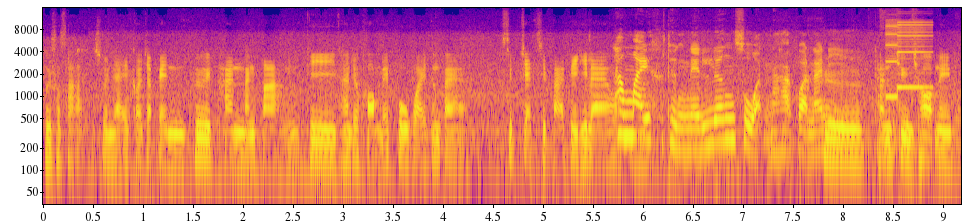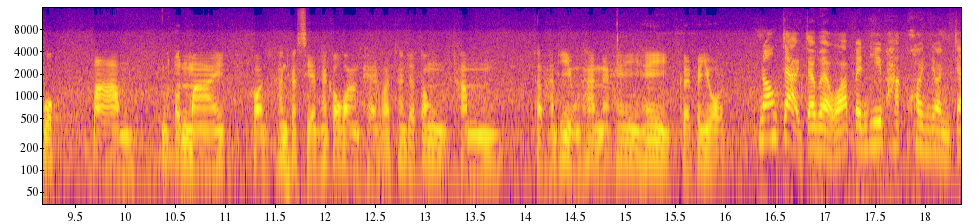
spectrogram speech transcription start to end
พฤกษศาสตร์ ส่วนใหญ่ก็จะเป็นพืชพันธุ์ต่างๆ ที่ท่านเจ้าของได้ปลูกไว้ตั้งแต่ 17-18 ปีที่แล้วทำไมถึงเน้นเรื่องสวนนะคะ ก่อนหน้าคืนี้อท่านชื่นชอบในพวกปาล์มต้นไม้ ก่อนท่านเกษียณท่านก็วางแผนว่าท่านจะต้องทำสถานที่ของท่านนะให้ให้เกิดประโยชน์ นอกจากจะแบบว่าเป็นที่พักผ่อนหย่อนใจ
